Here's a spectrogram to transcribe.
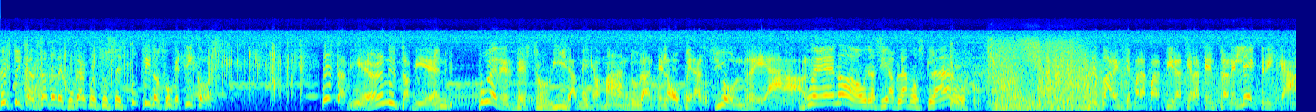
Estoy cansado de jugar con sus estúpidos jugueticos. Está bien, está bien. Puedes destruir a Mega Man durante la operación real. Bueno, ahora sí hablamos claro. Prepárense para partir hacia la central eléctrica.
